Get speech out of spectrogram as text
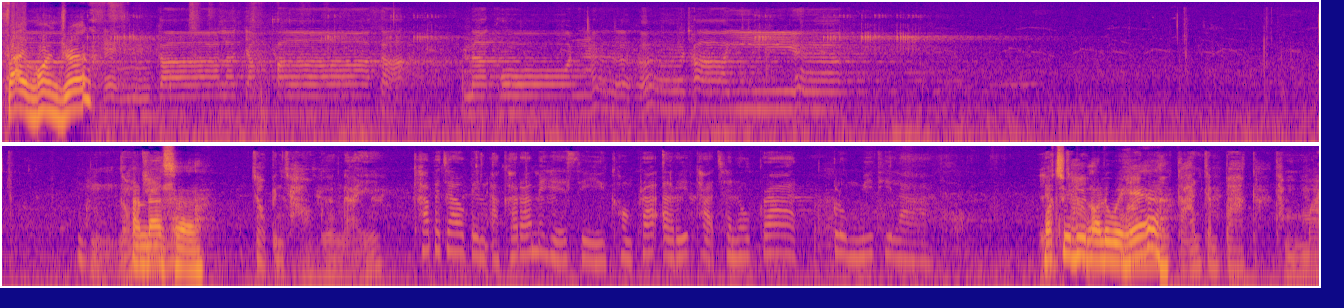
Five hundred. น้อง And หญิง that's her. เจ้าเป็นชาวเมืองไหน ข้าพเจ้าเป็นอัครมเหสีของพระอริธชนกราชกรุงมิถิลา What you doing all the way มา here? เมืองการจำปากะทำไม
